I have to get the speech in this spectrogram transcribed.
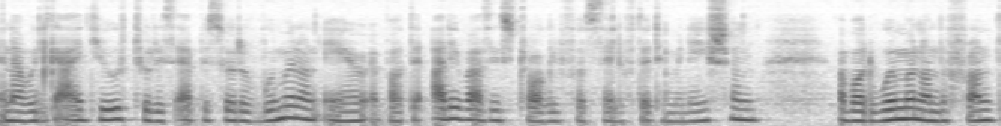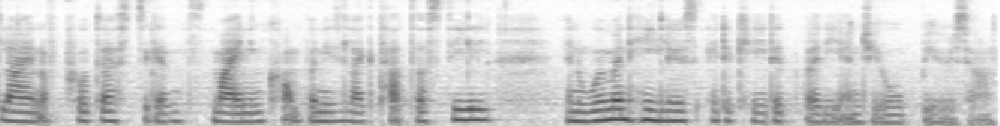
and I will guide you through this episode of Women on Air about the Adivasi struggle for self determination, about women on the front line of protests against mining companies like Tata Steel, and women healers educated by the NGO BIRSA.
